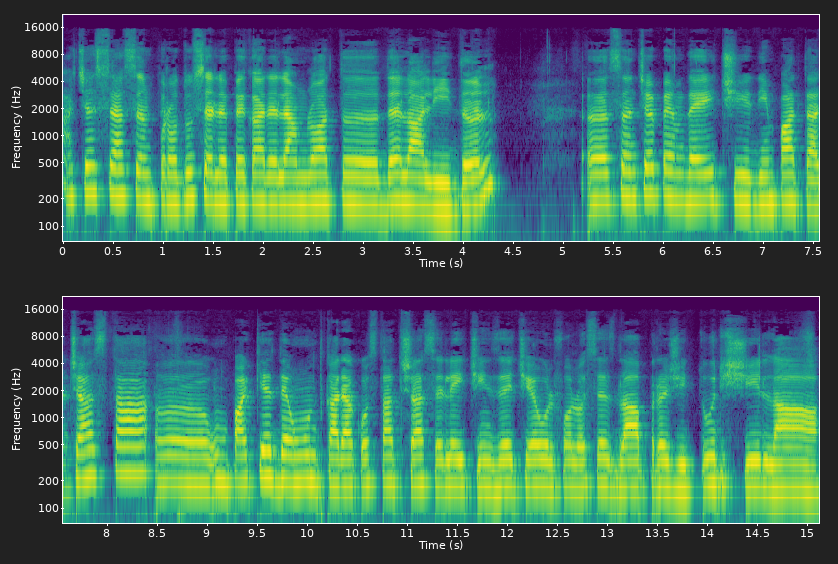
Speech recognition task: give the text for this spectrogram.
Acestea sunt produsele pe care le-am luat uh, de la Lidl. Uh, să începem de aici, din partea aceasta. Uh, un pachet de unt care a costat 6,50 lei, eu îl folosesc la prăjituri și la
